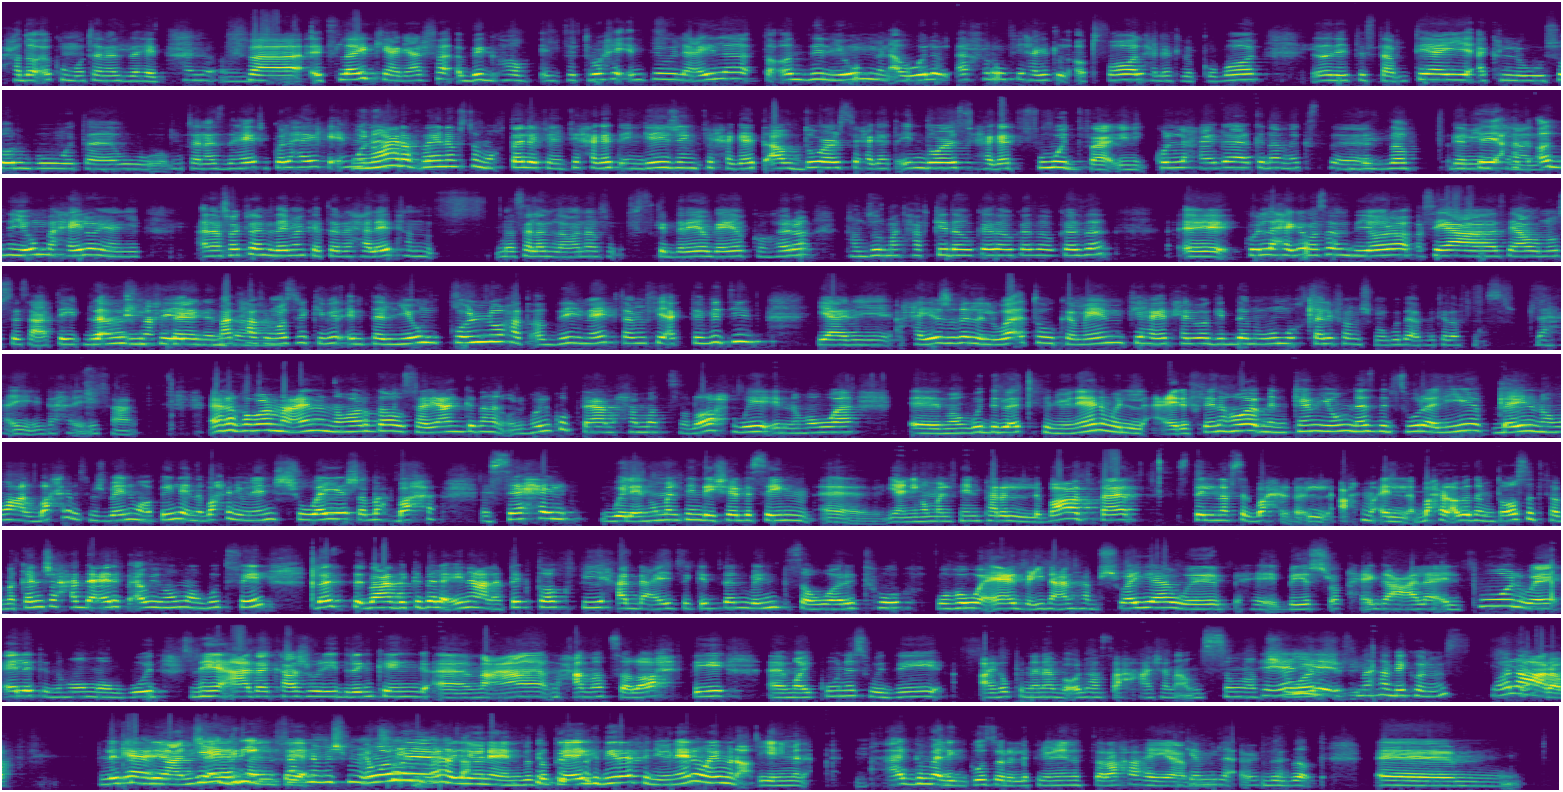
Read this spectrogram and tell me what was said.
حدائق ومتنزهات. حلو قوي ف it's like يعني عارفة big hub انت تروحي انت والعيلة تقضي اليوم من أوله لآخره. في حاجات للأطفال حاجات للكبار. تقدري تستمتعي أكل وشرب وت... ومتنزهات وكل حاجة كأنك ونوع الرفاهية نفسه مختلف. يعني في حاجات engaging في حاجات outdoors في حاجات indoors في حاجات food فيعني كل حاجة كده mix بالظبط. جميل. هتقضي يوم بحاله. يعني أنا فاكرة إن دايما كانت الرحلات هن... مثلا لو أنا في اسكندرية وجاية القاهرة هنزور متحف كده وكده وكذا وكذا. كل حاجة مثلا زيارة ساعة ساعة ونص ساعتين. لا، مش انت محتاج انت. متحف المصري الكبير انت اليوم كله هتقضيه هناك تعمل فيه اكتيفيتيز يعني هيشغل الوقت وكمان في حاجات حلوة جدا ومختلفة مش موجودة قبل كده في مصر. ده حقيقي ده حقيقي فعلا. اخر خبر معانا النهارده وسريعا كده هنقوله لكم بتاع محمد صلاح وإن هو آه، موجود دلوقتي في اليونان واللي عرف لنا هو من كام يوم نزل صورة ليه باين إن هو على البحر بس مش باين هو فين لأن بحر اليونان شوية شبه بحر الساحل ولأن هما الاثنين they share the same آه، يعني هما الاثنين parallel لبعض ف still نفس البحر الأحمر البحر الأبيض المتوسط فما كانش حد عارف قوي هو موجود فين. بس بعد كده لقينا على تيك توك في حد عادي جدا بنت صورته وهو قاعد بعيد عنها بشوية وبيشرب حاجة على ال pool وقالت إن هو موجود إن هي قاعدة casually drinking مع محمد صلاح في آه، مايكونس. ودي I hope إن أنا بقولها صح عشان I'm so not هي sure اسمها ميكونوس. ولا أعرف. Literally يعني عن هي Greek. فإحنا مش المهم ولا في. اليونان بالظبط. هي جزيره في اليونان وهي من يعني من أجمل الجزر اللي في اليونان الصراحة. هي جميلة قوي بالظبط.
